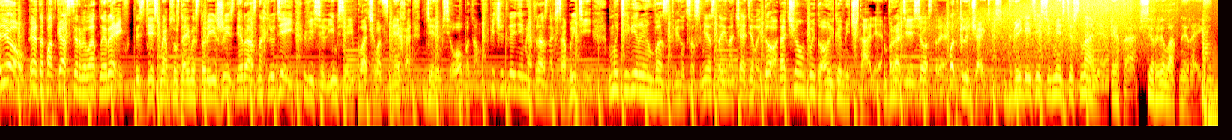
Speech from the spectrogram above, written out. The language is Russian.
Йоу, это подкаст «Сервелатный рейв». Здесь мы обсуждаем истории жизни разных людей, веселимся и плачем от смеха, делимся опытом, впечатлениями от разных событий, мотивируем вас сдвинуться с места и начать делать то, о чем вы только мечтали. Братья и сестры, подключайтесь, двигайтесь вместе с нами. Это «Сервелатный рейв».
